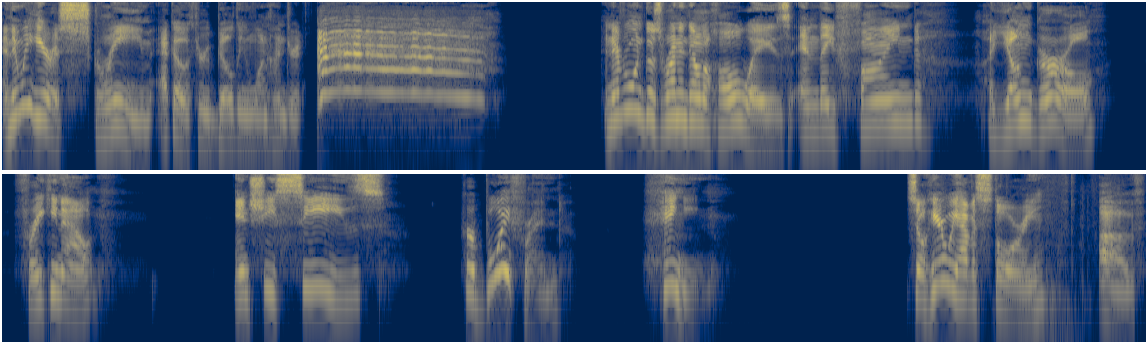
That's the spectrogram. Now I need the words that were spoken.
And then we hear a scream echo through Building 100. Ah! And everyone goes running down the hallways, and they find a young girl freaking out, and she sees her boyfriend hanging so here we have a story of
